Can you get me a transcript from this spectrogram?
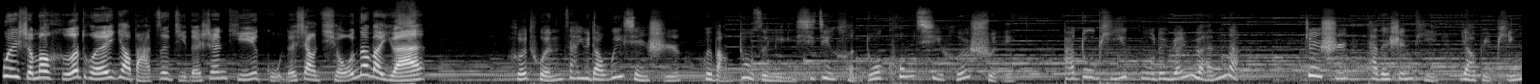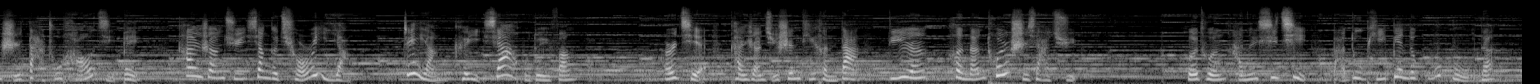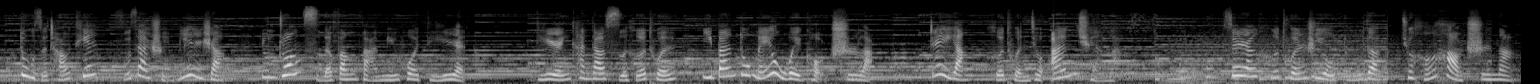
为什么河豚要把自己的身体鼓得像球那么圆？河豚在遇到危险时，会往肚子里吸进很多空气和水，把肚皮鼓得圆圆的。这时，它的身体要比平时大出好几倍，看上去像个球一样，这样可以吓唬对方。而且看上去身体很大，敌人很难吞噬下去。河豚还能吸气，把肚皮变得鼓鼓的，肚子朝天，浮在水面上。用装死的方法迷惑敌人，敌人看到死河豚，一般都没有胃口吃了，这样河豚就安全了。虽然河豚是有毒的，却很好吃呢。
